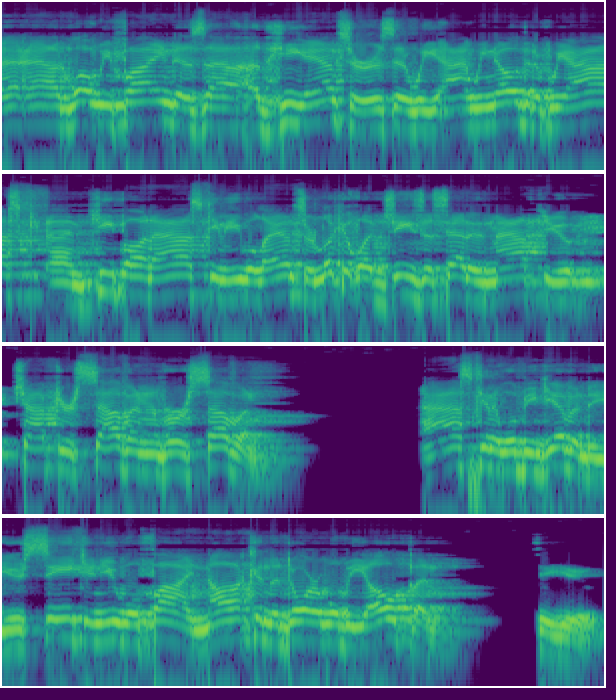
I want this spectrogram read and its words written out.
And what we find is that he answers, and we, we know that if we ask and keep on asking, he will answer. Look at what Jesus said in Matthew chapter 7, verse 7. Ask and it will be given to you. Seek and you will find. Knock and the door will be open. to you.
